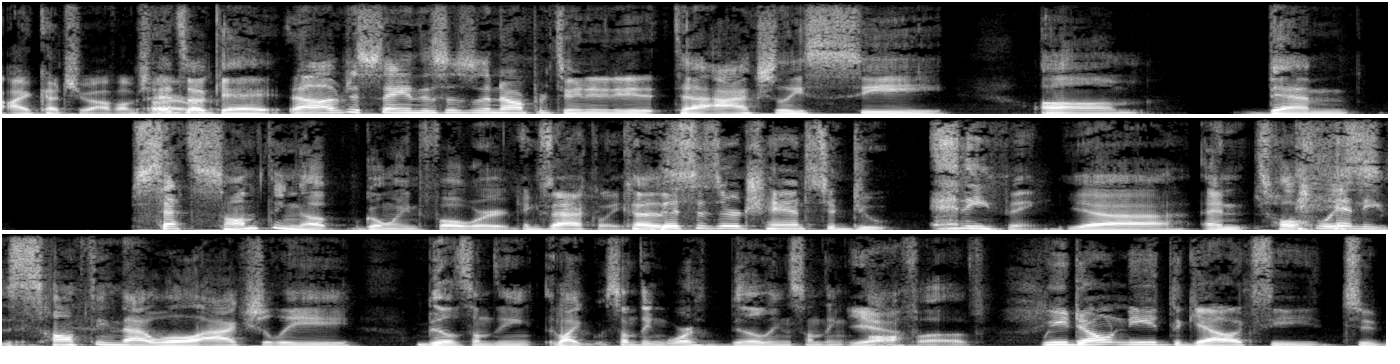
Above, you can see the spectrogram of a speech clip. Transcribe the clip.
I cut you off. I'm sorry. It's okay. No, I'm just saying this is an opportunity to actually see um them set something up going forward. Exactly. 'Cause- This is their chance to do anything. Yeah, and hopefully Anything. something that will actually build something like something worth building something Yeah. off of. We don't need the galaxy to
